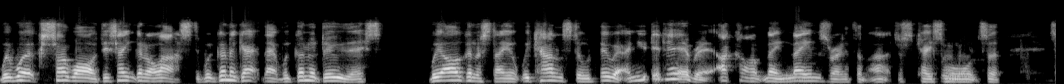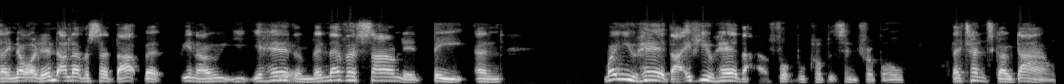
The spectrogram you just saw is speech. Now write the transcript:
We work so hard. This ain't going to last. We're going to get there. We're going to do this. We are going to stay up. We can still do it. And you did hear it. I can't name names or anything like that, just in case someone wants to say, "No, I didn't. I never said that." But you know, you, you hear Yeah. them; they never sounded beat. And when you hear that, if you hear that at a football club that's in trouble, they tend to go down.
